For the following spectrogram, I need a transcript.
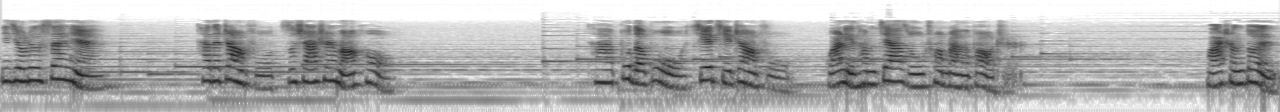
，1963年，她的丈夫自杀身亡后，她不得不接替丈夫。管理他们家族创办的报纸《华盛顿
